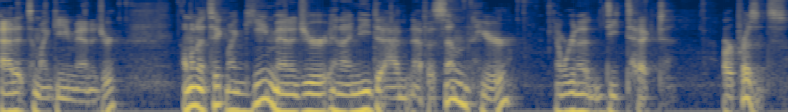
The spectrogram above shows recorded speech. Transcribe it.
add it to my game manager. I'm gonna take my game manager and I need to add an FSM here and we're gonna detect our presents.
